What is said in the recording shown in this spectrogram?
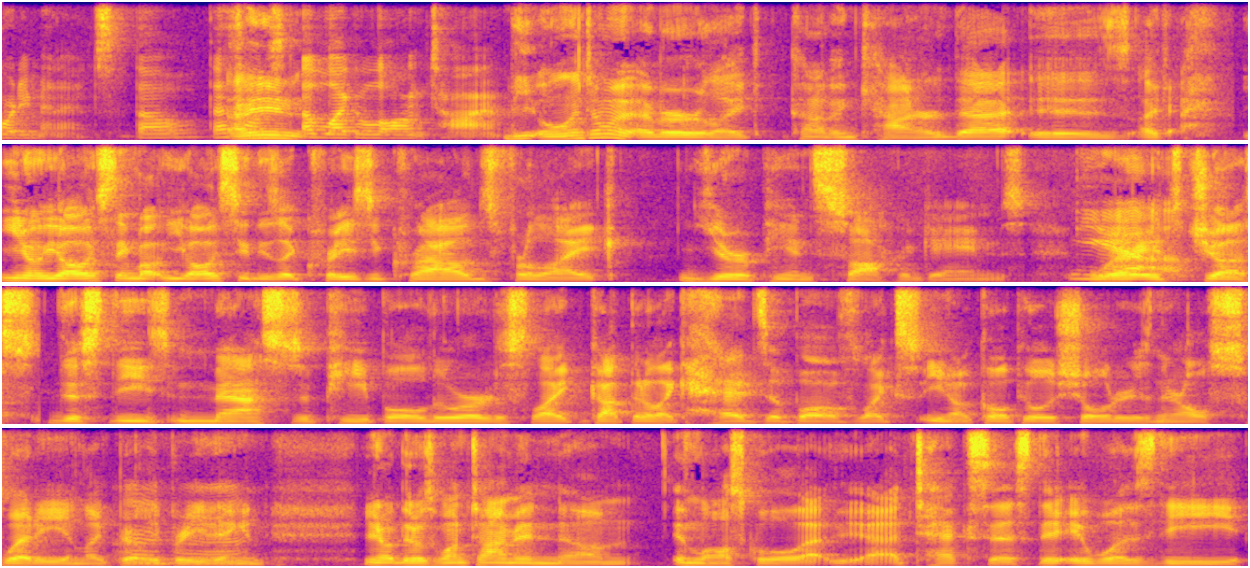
40 minutes though? That I sounds mean- a, like a long time. The only time I've ever like kind of encountered that is like you know you always think about you always see these like crazy crowds for like European soccer games where it's just this these masses of people who are just like got their like heads above like you know a couple people's shoulders and they're all sweaty and like barely Mm-hmm. breathing and you know there was one time in um, in law school at, at Texas it was the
